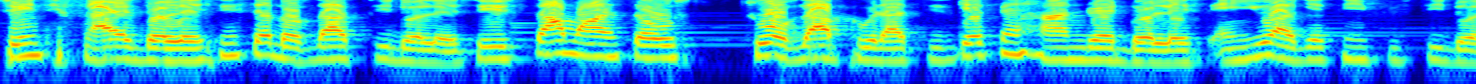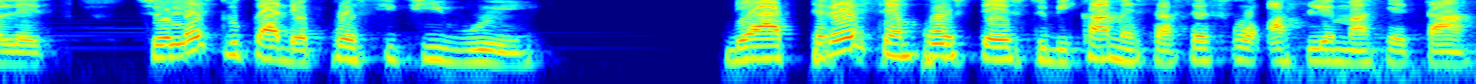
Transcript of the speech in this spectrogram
$25 instead of that $3. So if someone sells two of that product is getting hundred dollars and you are getting fifty dollars. So let's look at the positive way. There are three simple steps to become a successful affiliate marketer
